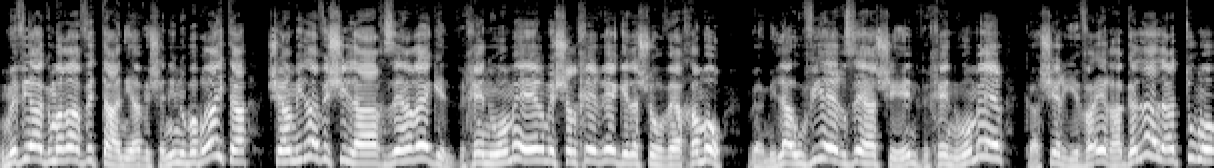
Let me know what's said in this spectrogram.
ומביאה הגמרא ותניא, ושנינו בברייתא, שהמילה ושילח זה הרגל, וכן הוא אומר משלחי רגל השור והחמור, והמילה וביער זה השן, וכן הוא אומר כאשר יבער הגלל עד תומו.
